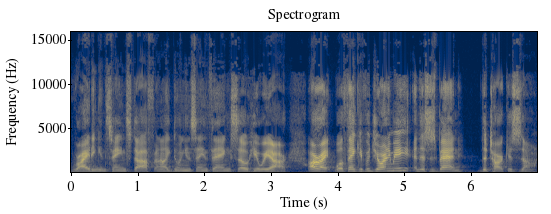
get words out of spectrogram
riding insane stuff and I like doing insane things. So here we are. All right. Well, thank you for joining me. And this has been the Tarkis Zone.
